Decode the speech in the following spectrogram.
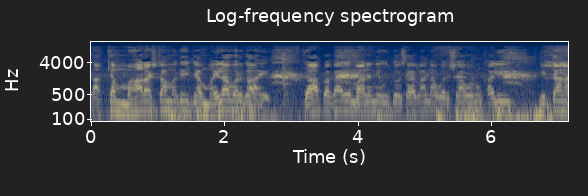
तर अख्ख्या महाराष्ट्रामध्ये ज्या महिला वर्ग आहे ज्या प्रकारे माननीय उद्धव साहेबांना वर्षावरून खाली निघताना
